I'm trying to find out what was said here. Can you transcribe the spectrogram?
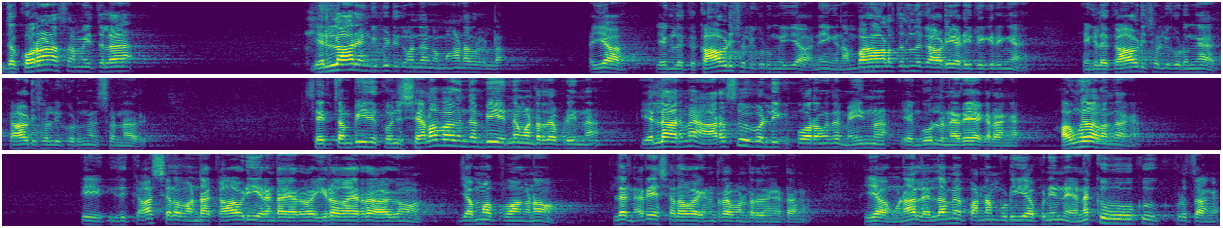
இந்த கொரோனா சமயத்தில் எல்லாரும் எங்கள் வீட்டுக்கு வந்தாங்க மாணவர்கள்லாம். ஐயா எங்களுக்கு காவடி சொல்லிக் கொடுங்க ஐயா. நீங்கள் நம்ம காலத்துலேருந்து காவடி ஆடிட்டு இருக்கிறீங்க எங்களுக்கு காவடி சொல்லிக் கொடுங்க காவடி சொல்லிக் கொடுங்கன்னு சொன்னார். சரி தம்பி இது கொஞ்சம் செலவாகும் தம்பி என்ன பண்ணுறது அப்படின்னா எல்லாருமே அரசு பள்ளிக்கு போகிறவங்க தான் மெயின் எங்கள் ஊரில் நிறைய இருக்கிறாங்க. அவங்க தான் வந்தாங்க. டேய் இது காசு செலவு வேண்டாம் காவடி ரெண்டாயிரம் ரூபா இருபதாயிரம் ஆகும். ஜம்மப் வாங்கணும். இல்லை நிறைய செலவாக என்னடா பண்ணுறதுன்னு கேட்டாங்க. ஐயா உங்களால் எல்லாமே பண்ண முடியும் அப்படின்னு எனக்கு ஊக்கு கொடுத்தாங்க.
